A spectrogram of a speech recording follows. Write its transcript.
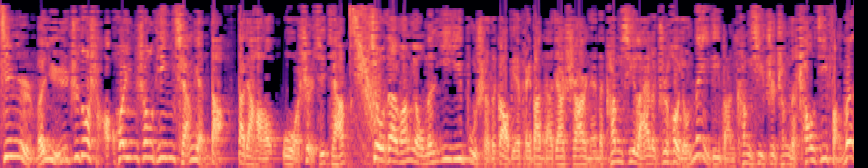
今日文娱知多少？欢迎收听强言道。大家好，我是徐强。就在网友们依依不舍的告别陪伴大家十二年的《康熙来了》之后，有内地版《康熙》之称的超级访问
